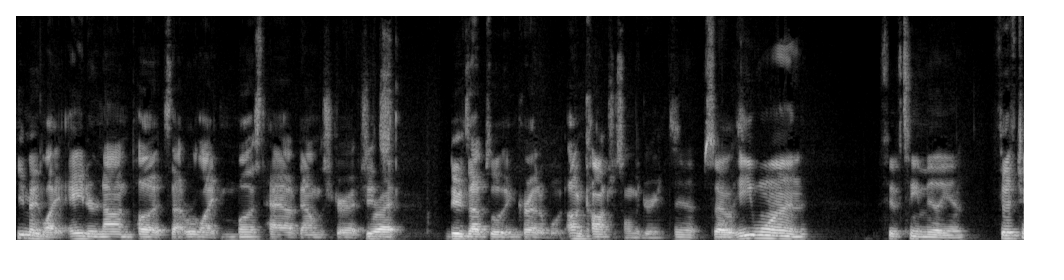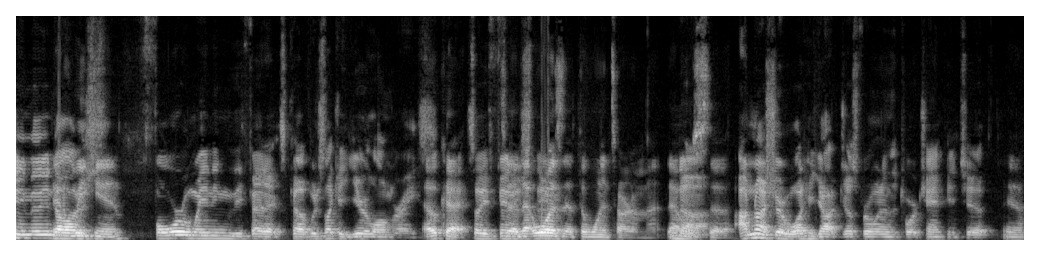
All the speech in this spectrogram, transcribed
he made like eight or nine putts that were like must have down the stretch. It's, Right. Dude's absolutely incredible. Unconscious on the greens. Yeah. So he won fifteen million. Fifteen million dollars weekend. For winning the FedEx Cup, which is like a year long race. Okay. So he finished. So that there. wasn't the one tournament. That No. was the I'm not sure what he got just for winning the tour championship. Yeah.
